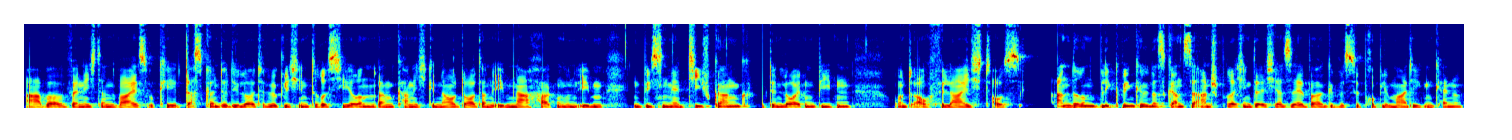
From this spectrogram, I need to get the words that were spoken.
Aber wenn ich dann weiß, okay, das könnte die Leute wirklich interessieren, dann kann ich genau dort dann eben nachhaken und eben ein bisschen mehr Tiefgang den Leuten bieten und auch vielleicht aus anderen Blickwinkeln das Ganze ansprechen, da ich ja selber gewisse Problematiken kenne.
